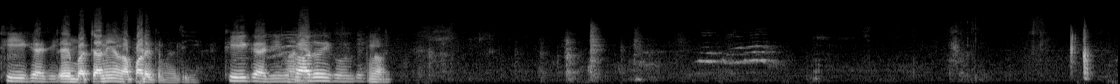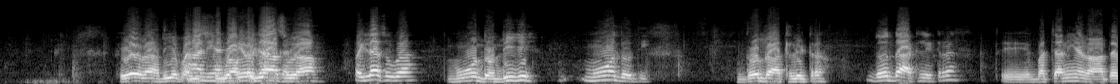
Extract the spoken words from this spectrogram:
ਠੀਕ ਹੈ ਜੀ। ਤੇ ਬੱਚਾ ਨਹੀਂ ਹੈਗਾ ਭਾੜੇ ਤੇ ਮਿਲਦੀ ਜੀ ਠੀਕ ਹੈ ਜੀ ਵਿਖਾ ਦਿਓ ਜੀ ਖੋਲ ਕੇ। ਨਾ ਫੇਰ ਦੱਸਦੀ ਹੈ ਭਾਜੀ ਹਾਂਜੀ, ਹਾਂਜੀ, ਸੂਆ ਦਿਓ ਪਹਿਲਾ ਜਾਣਕਾਰੀ। ਸੂਆ। ਪਹਿਲਾ ਸੂਆ। ਮੂੰਹ ਦੋਂਦੀ ਜੀ। ਮੂੰਹ ਦੋਦੀ। ਦੁੱਧ 8 ਲੀਟਰ। ਦੁੱਧ 8 ਲੀਟਰ। ਤੇ ਬੱਚਾ ਨਹੀਂ ਹੈਗਾ ਤੇ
